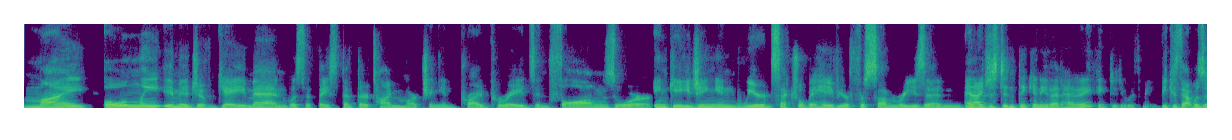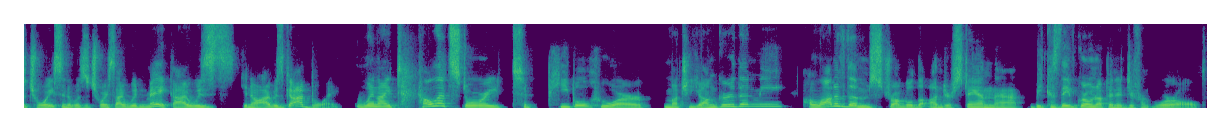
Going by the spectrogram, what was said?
my only image of gay men was that they spent their time marching in pride parades in thongs or engaging in weird sexual behavior for some reason. And I just didn't think any of that had anything to do with me because that was a choice and it was a choice I wouldn't make. I was, you know, I was God boy. When I tell that story to people who are much younger than me, a lot of them struggle to understand that because they've grown up in a different world.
